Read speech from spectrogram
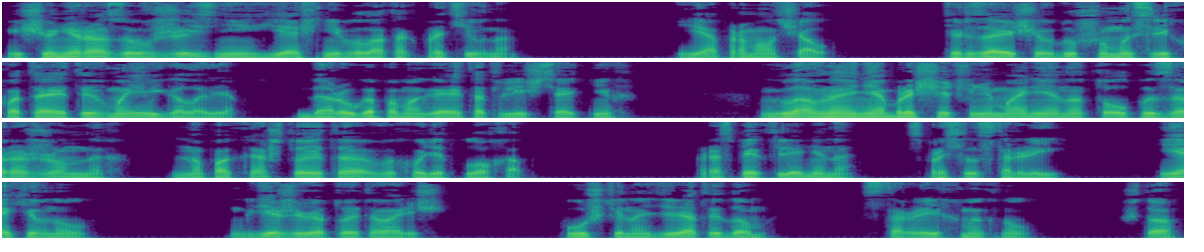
Еще ни разу в жизни явь не была так противна. Я промолчал. Терзающих душу мыслей хватает и в моей голове. Дорога помогает отвлечься от них. Главное не обращать внимания на толпы зараженных, но пока что это выходит плохо. «Проспект Ленина?» — спросил Старлей. Я кивнул. «Где живет твой товарищ?» «Пушкина, девятый дом». Старлей хмыкнул. «Что?»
